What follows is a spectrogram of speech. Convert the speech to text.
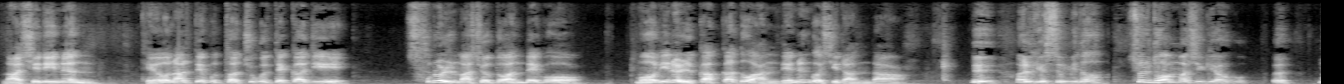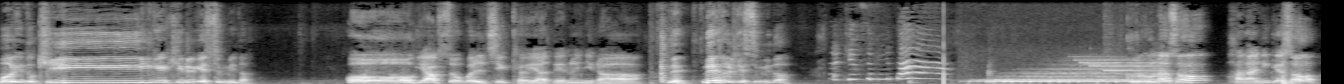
나시린은 태어날 때부터 죽을 때까지 술을 마셔도 안 되고 머리를 깎아도 안 되는 것이란다. 네, 알겠습니다. 술도 안 마시게 하고 에, 머리도 길게 기르겠습니다. 꼭 약속을 지켜야 되느니라. 네, 네, 알겠습니다. 그러고 나서 하나님께서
